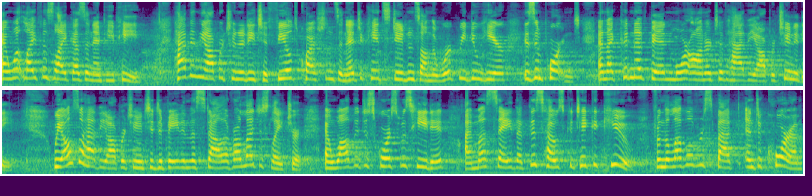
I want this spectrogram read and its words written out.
and what life is like as an MPP. Having the opportunity to field questions and educate students on the work we do here is important, and I couldn't have been more honoured to have had the opportunity. We also had the opportunity to debate in the style of our legislature, and while the discourse was heated, I must say that this House could take a cue from the level of respect and decorum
